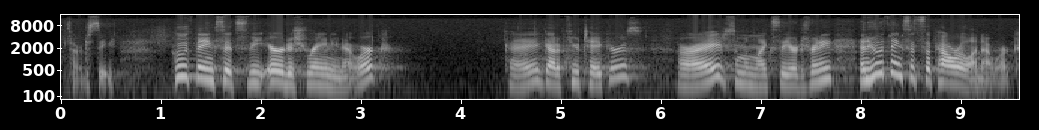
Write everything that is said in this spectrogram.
it's hard to see. Who thinks it's the Erdős-Rényi network? Okay, got a few takers. All right, someone likes the Erdős-Rényi. And who thinks it's the power law network?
